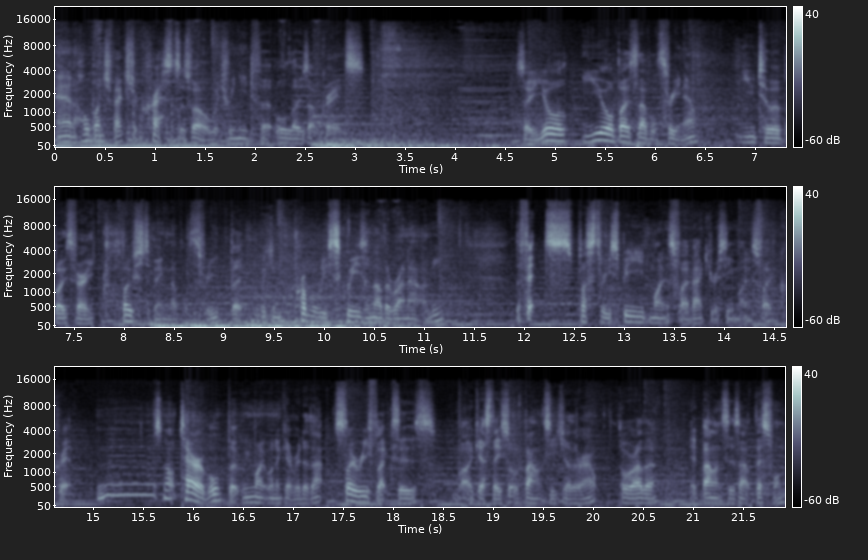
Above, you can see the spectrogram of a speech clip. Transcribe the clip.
And a whole bunch of extra crests as well, which we need for all those upgrades. So you're you're both level 3 now. You two are both very close to being level 3, but we can probably squeeze another run out of you. The fits, plus 3 speed, minus 5 accuracy, minus 5 crit. Mm, it's not terrible, but we might want to get rid of that. Slow reflexes, well, I guess they sort of balance each other out, or rather, it balances out this one.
